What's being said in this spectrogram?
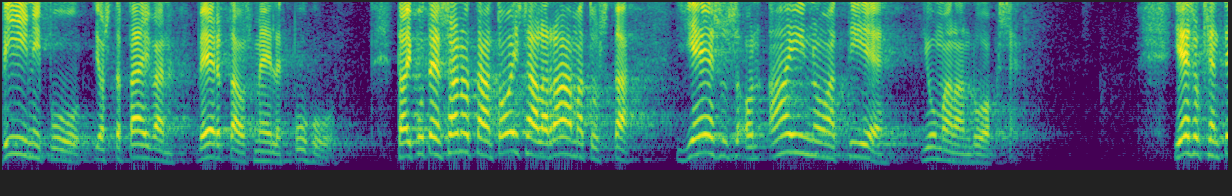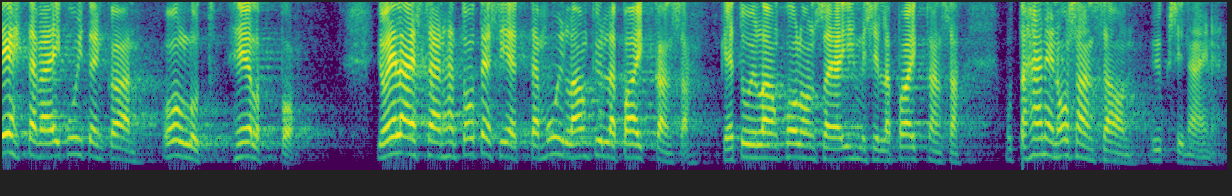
viinipuu, josta päivän vertaus meille puhuu. Tai kuten sanotaan toisaalla raamatusta, Jeesus on ainoa tie Jumalan luokse. Jeesuksen tehtävä ei kuitenkaan ollut helppo. Jo eläessään hän totesi, että muilla on kyllä paikkansa, Ketuilla on kolonsa ja ihmisillä paikkansa, mutta hänen osansa on yksinäinen.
